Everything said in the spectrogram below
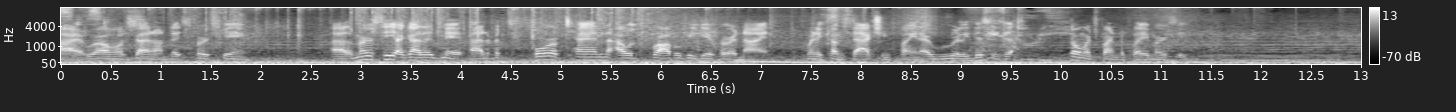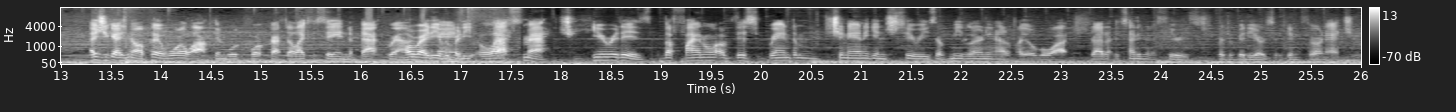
Alright, we're almost done on this first game. Uh, Mercy, I gotta admit, out of a 4 of 10, I would probably give her a 9 when it comes to actually playing. I really, this is a, so much fun to play Mercy. As you guys know, I play a Warlock in World of Warcraft. I like to say in the background. Alrighty, everybody, last match. Here it is, the final of this random shenanigans series of me learning how to play Overwatch. It's not even a series, it's for the videos that are getting thrown at you.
